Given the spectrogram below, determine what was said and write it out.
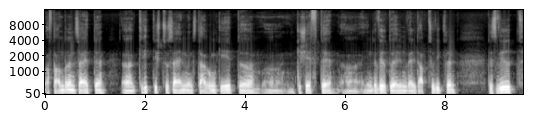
auf der anderen Seite äh, kritisch zu sein, wenn es darum geht, Geschäfte in der virtuellen Welt abzuwickeln. Das wird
